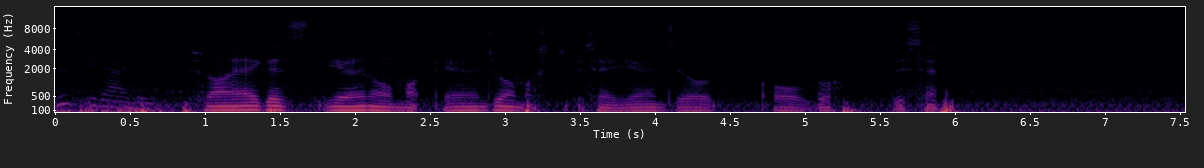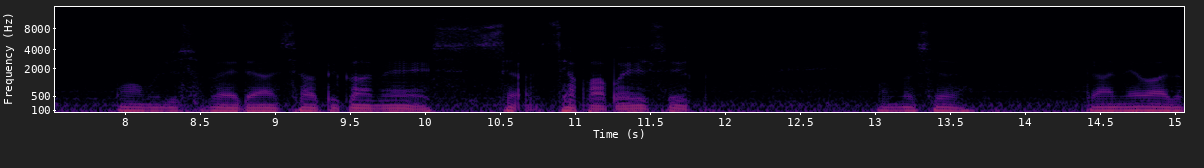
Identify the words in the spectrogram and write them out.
Düz ilerleyin. Şu an herkes yayın olmak, yayıncı olmak şey yayıncı ol, oldu desen. Mahmut Yusuf Eda Sabik Ahmet Sefa Bayısık Ondan sonra daha ne vardı?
